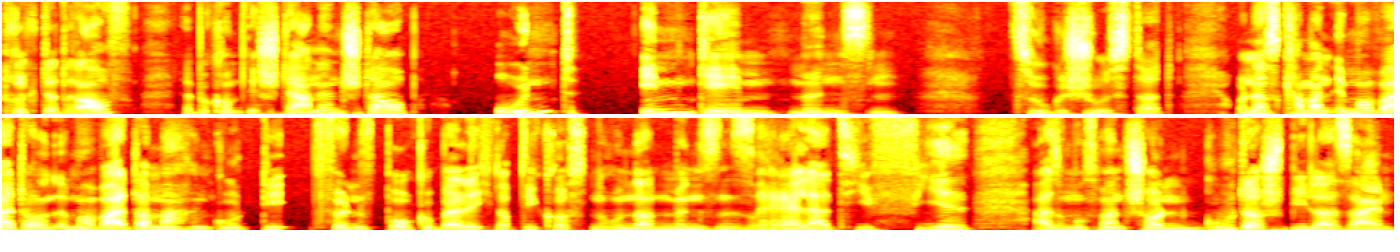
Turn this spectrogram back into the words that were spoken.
drückt ihr drauf, da bekommt ihr Sternenstaub und Ingame-Münzen zugeschustert. Und das kann man immer weiter und immer weiter machen. Gut, die fünf Pokebälle, ich glaube, die kosten 100 Münzen, ist relativ viel. Also muss man schon ein guter Spieler sein,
